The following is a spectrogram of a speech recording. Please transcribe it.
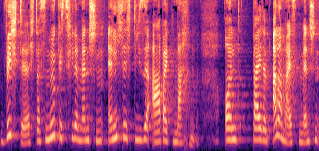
wichtig, dass möglichst viele Menschen endlich diese Arbeit machen. Und bei den allermeisten Menschen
